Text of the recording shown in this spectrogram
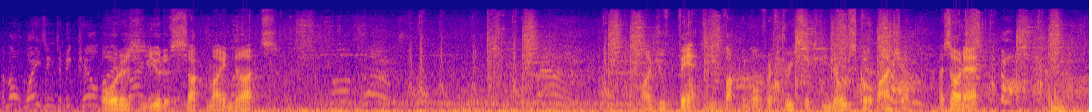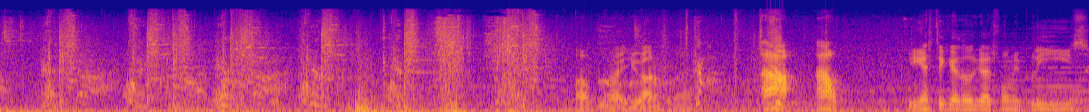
I'm not waiting to be killed Orders you to suck my nuts. Aren't you fancy? Fucking going for a 360 no scope, aren't you? I saw that. Oh, alright, you got him? Alright. Ow! Ah, ow! Can you guys take care of those guys for me, please?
